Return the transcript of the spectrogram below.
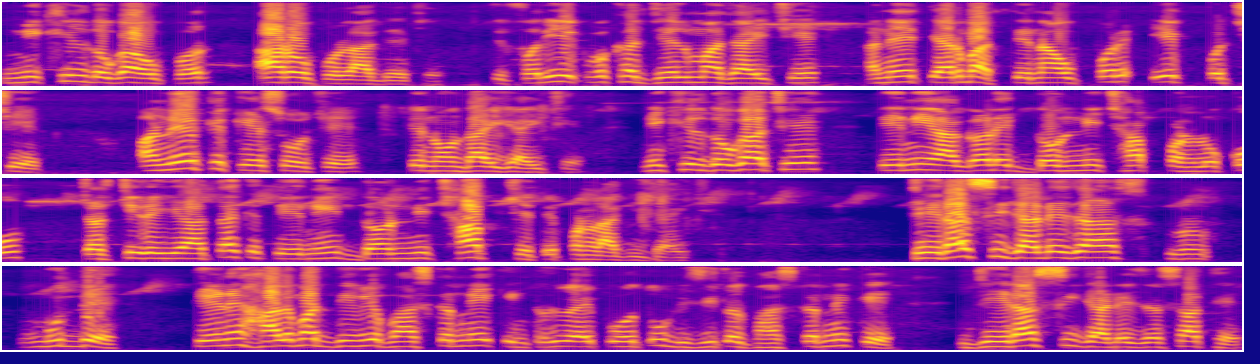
નિખિલ દોગા ઉપર આરોપો લાગે છે. ફરી એક વખત જેલમાં જાય છે અને ત્યારબાદ તેના ઉપર એક પછી એક અનેક કેસો છે તે નોંધાઈ જાય છે. નિખિલ દોગા છે, તેની આગળ એક દંડની છાપ પણ લોકો ચર્ચી રહ્યા હતા કે તેની દંડની છાપ છે તે પણ લાગી જાય છે. જયરાજસિંહ જાડેજા મુદ્દે તેણે હાલમાં દિવ્ય ભાસ્કરને એક ઇન્ટરવ્યૂ આપ્યું હતું ડિજિટલ ભાસ્કરને કે જયરાજસિંહ જાડેજા સાથે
